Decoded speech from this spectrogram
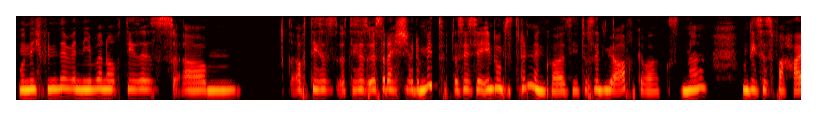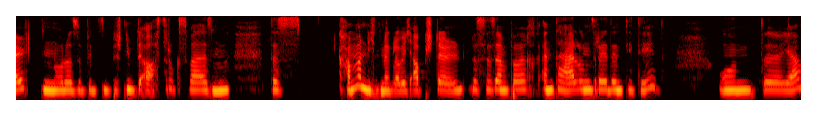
Und ich finde, wir nehmen auch dieses, ähm, auch dieses, dieses Österreichische wieder mit. Das ist ja in uns drinnen quasi. Da sind wir aufgewachsen. Ne? Und dieses Verhalten oder so bestimmte Ausdrucksweisen, das kann man nicht mehr, glaube ich, abstellen. Das ist einfach ein Teil unserer Identität. Und äh, ja,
